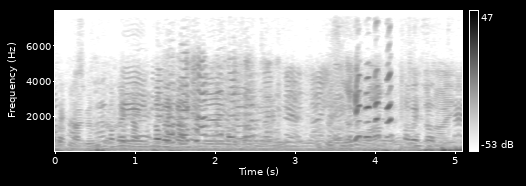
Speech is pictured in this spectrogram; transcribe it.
ครับเข้าไปครับ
